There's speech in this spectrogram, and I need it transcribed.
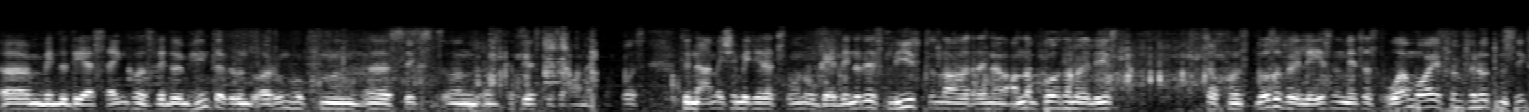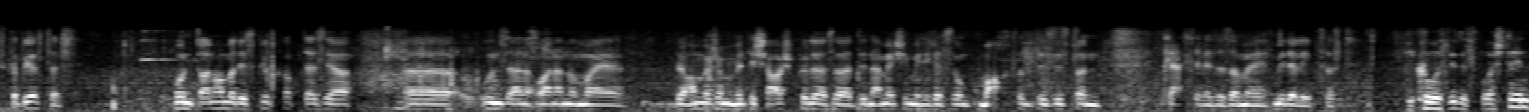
ähm, wenn du die sehen kannst, wenn du im Hintergrund auch rumhupfen äh, siehst und, und kapierst das auch einfach, was dynamische Meditation angeht. Wenn du das liest und dann in einem anderen Buch nochmal liest, da kannst du nur so viel lesen, wenn du das einmal fünf Minuten siehst, kapierst du das. Und dann haben wir das Glück gehabt, dass ja äh, uns einer, einer nochmal, wir haben ja schon mal mit den Schauspielern so eine dynamische Meditation gemacht und das ist dann klasse, wenn du das einmal miterlebt hast. Wie kann man sich das vorstellen?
